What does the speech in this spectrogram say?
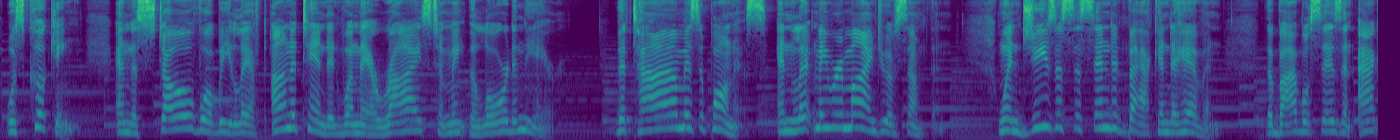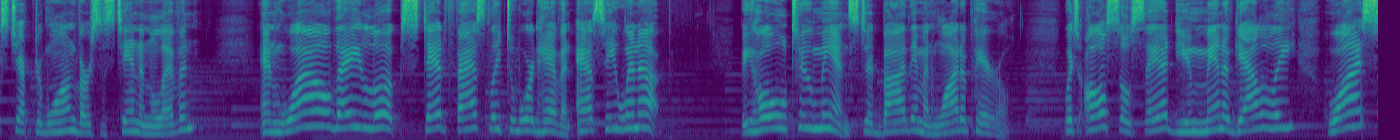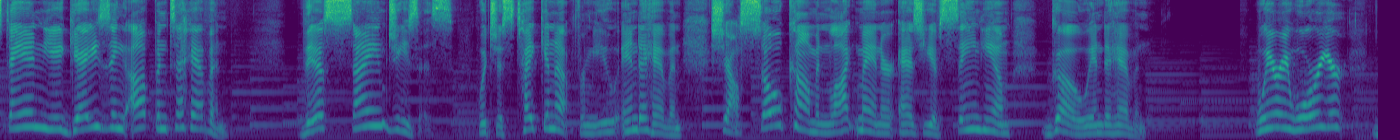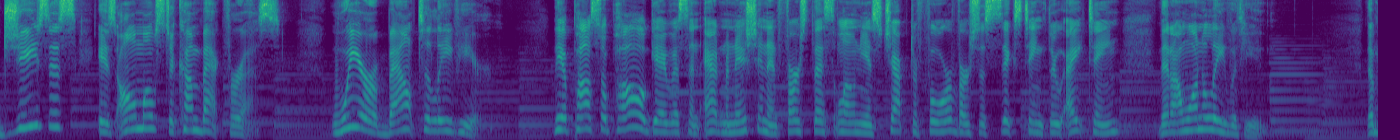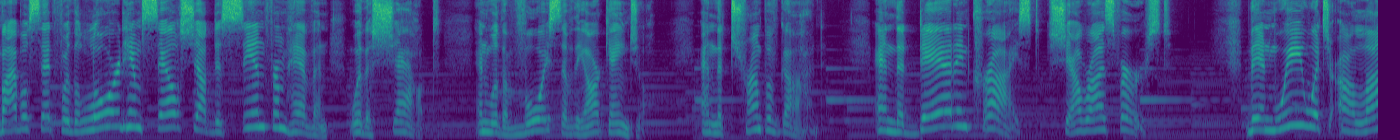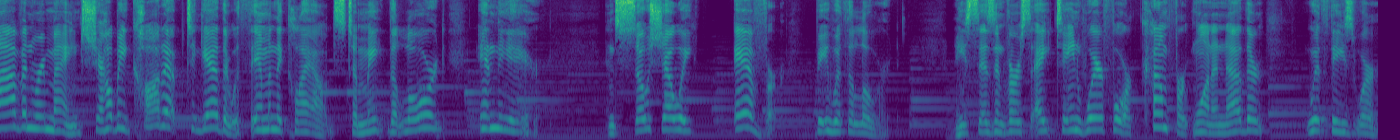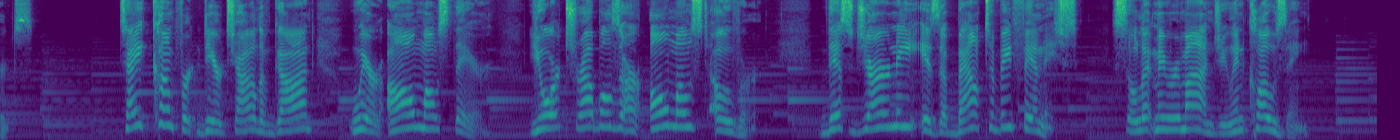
was cooking, and the stove will be left unattended when they arise to meet the Lord in the air. The time is upon us, and let me remind you of something. When Jesus ascended back into heaven, the Bible says in Acts chapter 1, verses 10 and 11, and while they looked steadfastly toward heaven as he went up, behold, two men stood by them in white apparel, which also said, You men of Galilee, why stand ye gazing up into heaven? This same Jesus, which is taken up from you into heaven, shall so come in like manner as ye have seen him go into heaven. Weary warrior, Jesus is almost to come back for us. We are about to leave here. The apostle Paul gave us an admonition in 1 Thessalonians chapter 4 verses 16 through 18 that I want to leave with you. The Bible said for the Lord himself shall descend from heaven with a shout and with a voice of the archangel and the trump of God and the dead in Christ shall rise first. Then we which are alive and remain shall be caught up together with them in the clouds to meet the Lord in the air. And so shall we ever be with the Lord. He says in verse 18, Wherefore comfort one another with these words. Take comfort, dear child of God. We're almost there. Your troubles are almost over. This journey is about to be finished. So let me remind you in closing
